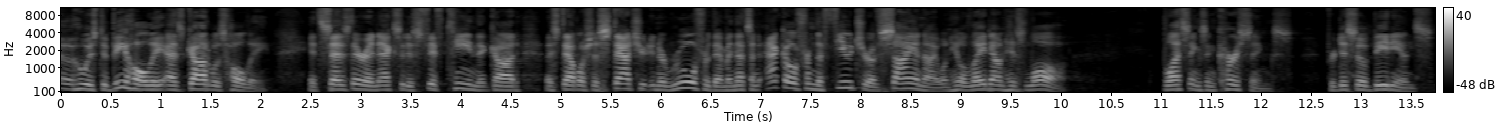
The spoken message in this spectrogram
uh, who was to be holy as God was holy. It says there in Exodus 15 that God established a statute and a rule for them, and that's an echo from the future of Sinai when he'll lay down his law. Blessings and cursings for disobedience,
